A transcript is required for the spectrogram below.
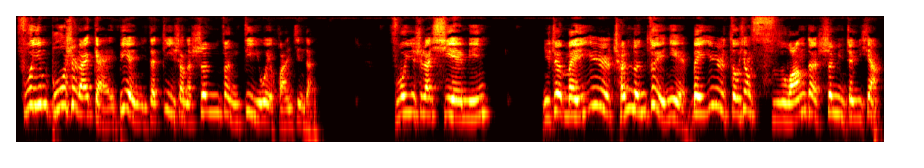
福音不是来改变你在地上的身份、地位、环境的，福音是来显明你这每一日沉沦罪孽、每一日走向死亡的生命真相。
